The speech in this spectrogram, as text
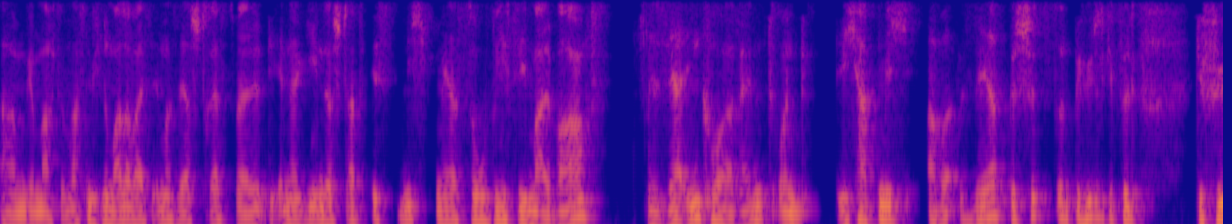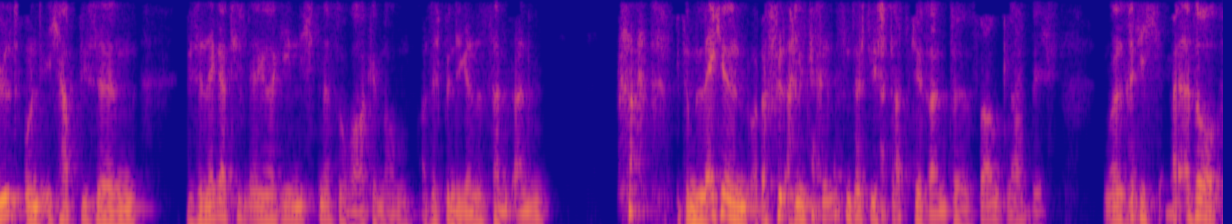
ähm, gemacht und was mich normalerweise immer sehr stresst, weil die Energie in der Stadt ist nicht mehr so, wie sie mal war, sehr inkohärent und ich habe mich aber sehr beschützt und behütet gefühlt, gefühlt und ich habe diesen, diese negativen Energien nicht mehr so wahrgenommen. Also ich bin die ganze Zeit mit einem mit einem Lächeln oder mit einem Grinsen durch die Stadt gerannt. Das war unglaublich. Richtig, also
